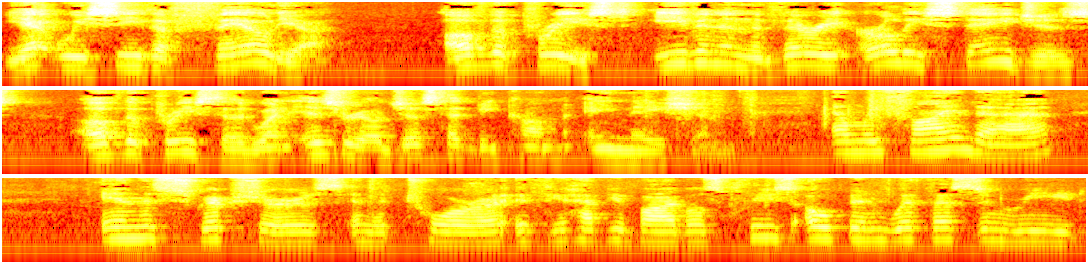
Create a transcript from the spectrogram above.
Yet we see the failure of the priest, even in the very early stages of the priesthood when Israel just had become a nation. And we find that in the scriptures, in the Torah. If you have your Bibles, please open with us and read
